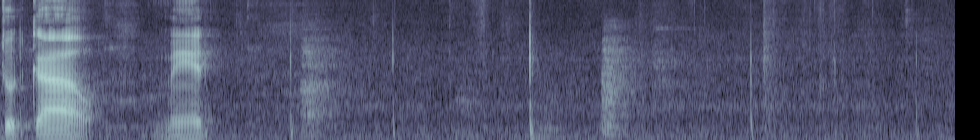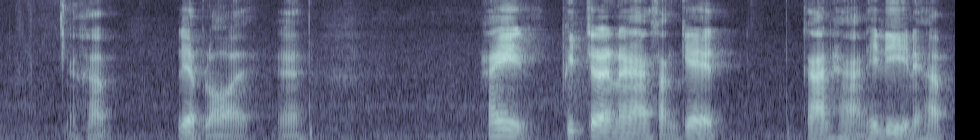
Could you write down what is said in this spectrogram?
0.9 เมตรนะครับ เรียบร้อยนะให้พิจารณาสังเกตการหารให้ดีนะครับ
